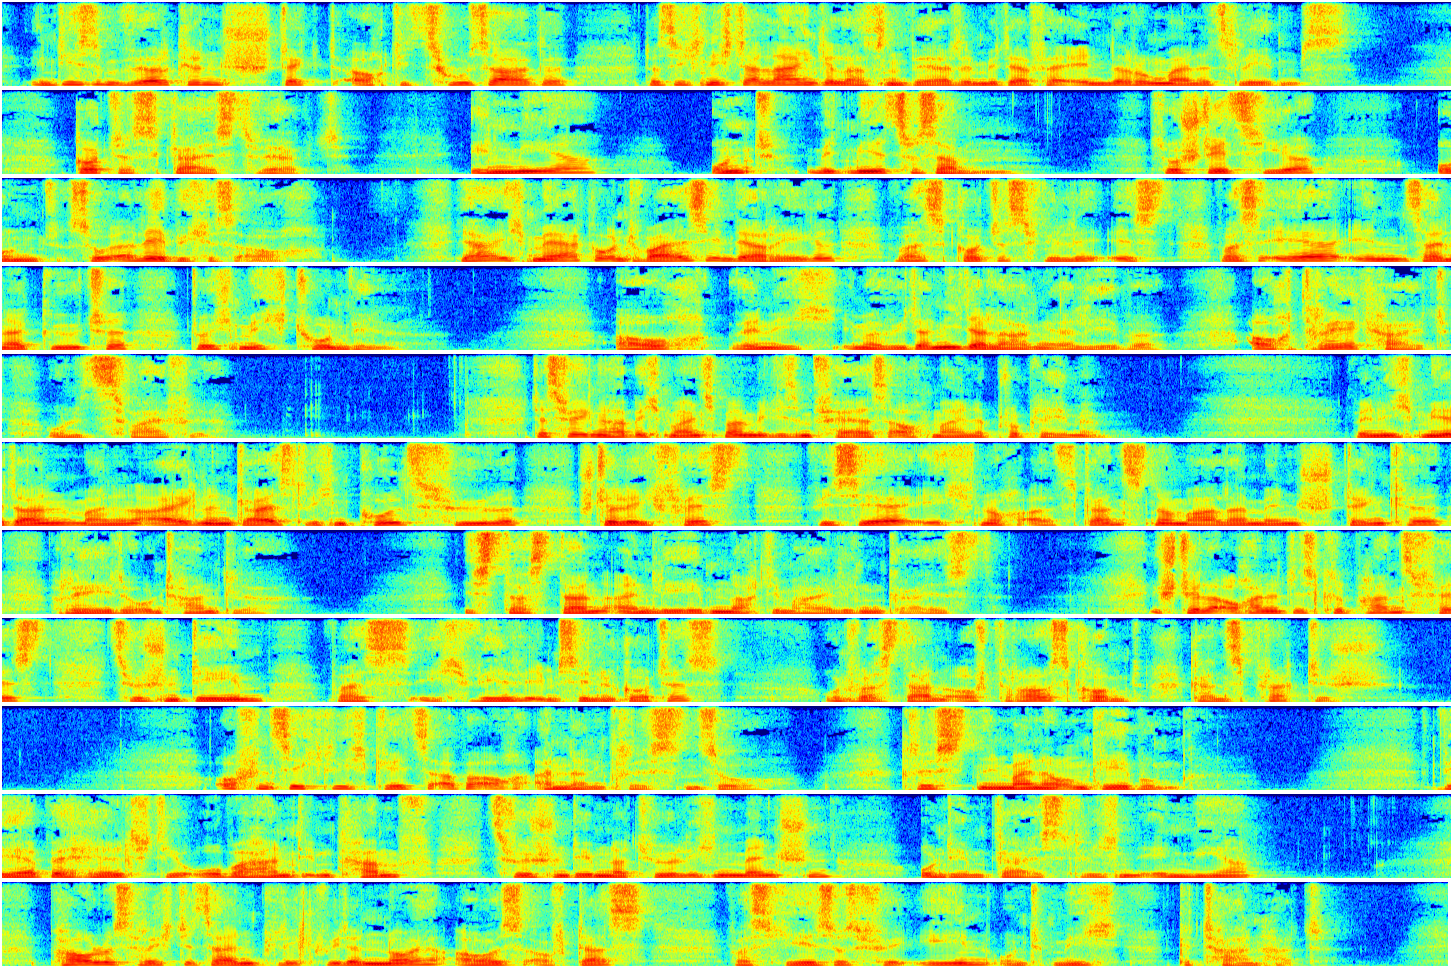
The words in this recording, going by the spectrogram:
In diesem Wirken steckt auch die Zusage, dass ich nicht allein gelassen werde mit der Veränderung meines Lebens. Gottes Geist wirkt in mir und mit mir zusammen. So steht's hier und so erlebe ich es auch. Ja, ich merke und weiß in der Regel, was Gottes Wille ist, was er in seiner Güte durch mich tun will. auch wenn ich immer wieder Niederlagen erlebe, auch Trägheit und Zweifel. Deswegen habe ich manchmal mit diesem Vers auch meine Probleme. Wenn ich mir dann meinen eigenen geistlichen Puls fühle, stelle ich fest, wie sehr ich noch als ganz normaler Mensch denke, rede und handle. Ist das dann ein Leben nach dem Heiligen Geist? Ich stelle auch eine Diskrepanz fest zwischen dem, was ich will im Sinne Gottes und was dann oft rauskommt, ganz praktisch. Offensichtlich geht's aber auch anderen Christen so, Christen in meiner Umgebung. Wer behält die Oberhand im Kampf zwischen dem natürlichen Menschen und dem Geistlichen in mir? Paulus richtet seinen Blick wieder neu aus auf das, was Jesus für ihn und mich getan hat.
